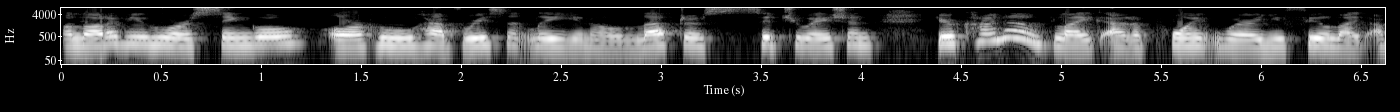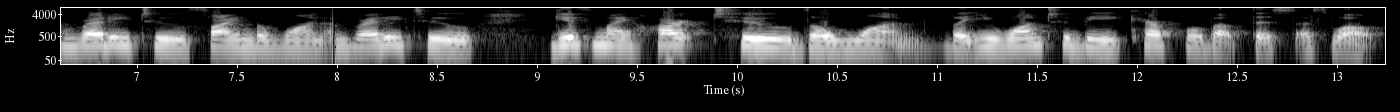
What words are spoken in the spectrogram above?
a lot of you who are single or who have recently, you know, left a situation, you're kind of like at a point where you feel like I'm ready to find the one. I'm ready to give my heart to the one. But you want to be careful about this as well.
